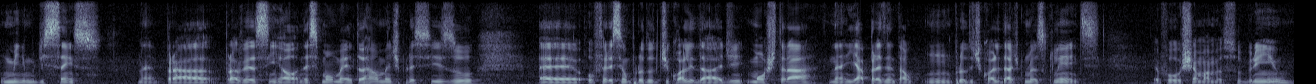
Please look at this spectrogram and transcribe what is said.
um mínimo de senso, né? Para ver assim, ó, nesse momento eu realmente preciso é, oferecer um produto de qualidade, mostrar né, e apresentar um, produto de qualidade para meus clientes. Eu vou chamar meu sobrinho,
